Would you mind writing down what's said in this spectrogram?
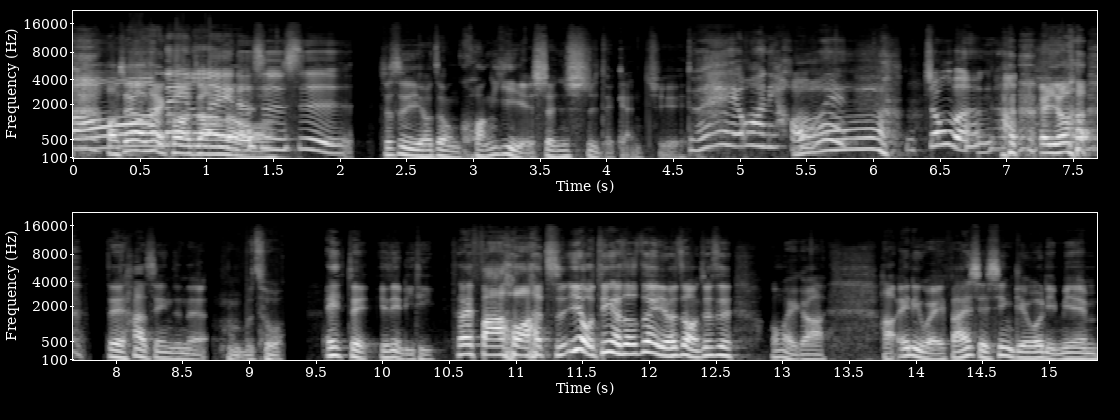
哦，好像要太夸张了，的是不是？就是有种狂野绅士的感觉。对，哇，你好会，啊、中文很好。哎呦，对，他的声音真的很不错。哎，对，有点离题，他在发花痴，因为我听的时候真的有一种就是，Oh my god！好，Anyway，反正写信给我里面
